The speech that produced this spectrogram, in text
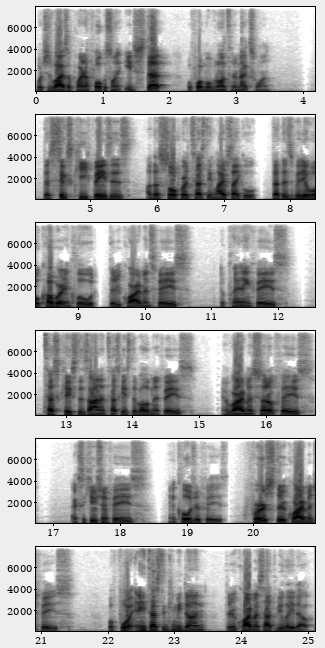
which is why it's important to focus on each step before moving on to the next one. The six key phases of the software testing lifecycle that this video will cover include the requirements phase, the planning phase, test case design and test case development phase, environment setup phase, execution phase, and closure phase. First, the requirement phase. Before any testing can be done, the requirements have to be laid out.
